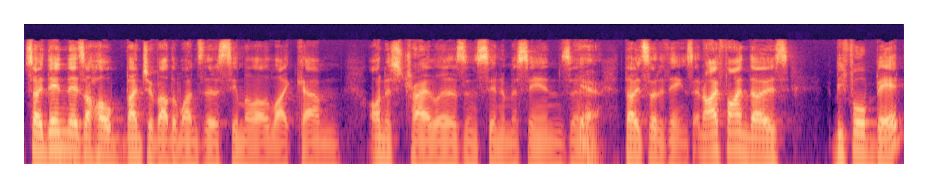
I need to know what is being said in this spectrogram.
So then there's a whole bunch of other ones that are similar, like um, Honest Trailers and Cinema Sins and Yeah. those sort of things. And I find those before bed.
